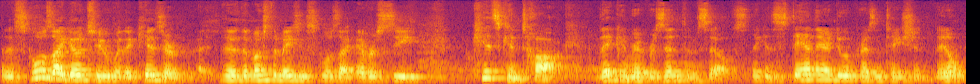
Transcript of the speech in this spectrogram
Now, the schools I go to where the kids are, they're the most amazing schools I ever see. Kids can talk. They can represent themselves. They can stand there and do a presentation. They don't,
